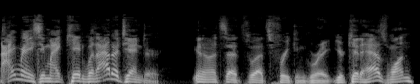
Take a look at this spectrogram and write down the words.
I'm raising my kid without a gender. You know, that's that's that's freaking great. Your kid has one.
